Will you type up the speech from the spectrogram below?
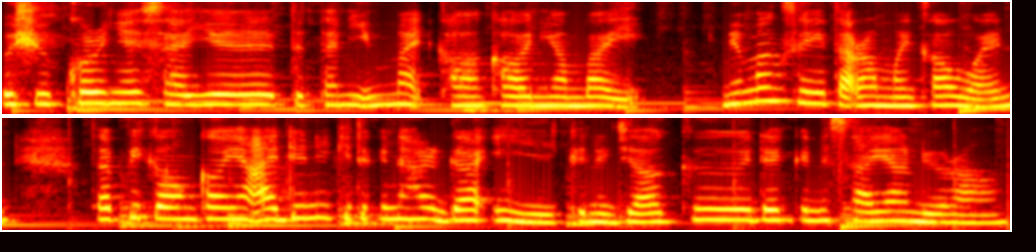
bersyukurnya saya tentang nikmat kawan-kawan yang baik. Memang saya tak ramai kawan tapi kawan-kawan yang ada ni kita kena hargai kena jaga dan kena sayang dia orang.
